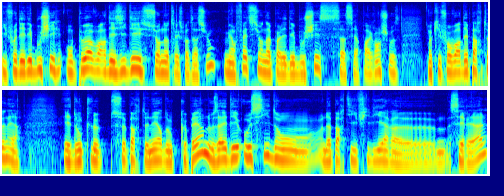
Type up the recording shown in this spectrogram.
il faut des débouchés. On peut avoir des idées sur notre exploitation, mais en fait, si on n'a pas les débouchés, ça ne sert pas à grand-chose. Donc il faut avoir des partenaires. Et donc ce partenaire, donc Cooper, nous a aidé aussi dans la partie filière euh, céréales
